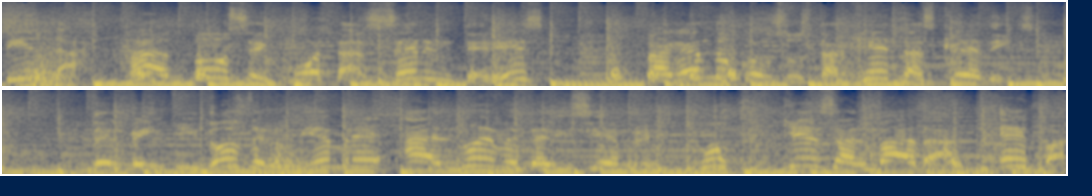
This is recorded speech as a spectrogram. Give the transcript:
tienda a 12 cuotas cero interés pagando con sus tarjetas Credix. Del 22 de noviembre al 9 de diciembre. ¡Oh, ¡Qué salvada! ¡EPA!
